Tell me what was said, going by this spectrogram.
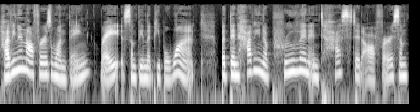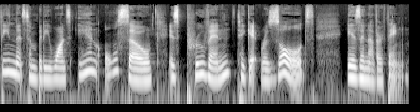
Having an offer is one thing, right? Something that people want. But then having a proven and tested offer, something that somebody wants and also is proven to get results, is another thing.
